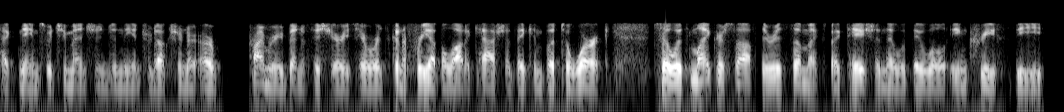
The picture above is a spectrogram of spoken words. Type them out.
tech names, which you mentioned in the introduction, are, are primary beneficiaries here, where it's going to free up a lot of cash that they can put to work. So, with Microsoft, there is some expectation that they will increase the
